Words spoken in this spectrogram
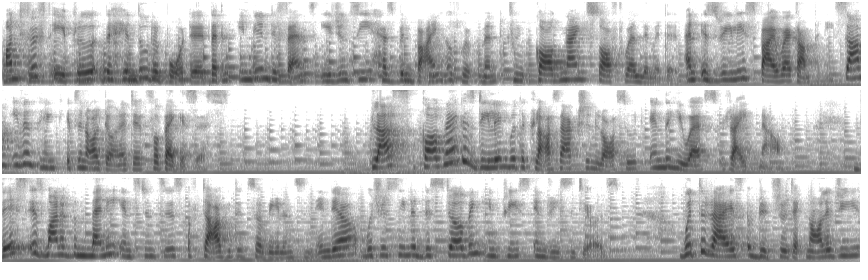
On 5th April, The Hindu reported that an Indian defense agency has been buying equipment from Cognyte Software Limited, an Israeli spyware company. Some even think it's an alternative for Pegasus. Plus, Cognyte is dealing with a class action lawsuit in the US right now. This is one of the many instances of targeted surveillance in India, which has seen a disturbing increase in recent years. With the rise of digital technologies,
